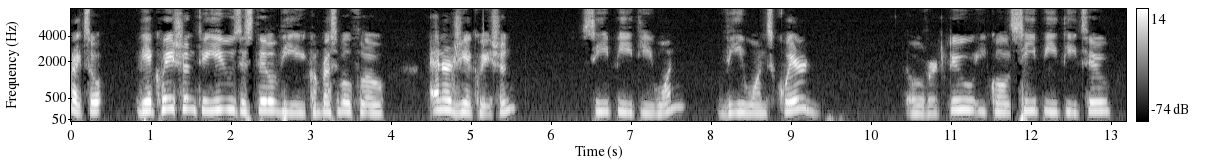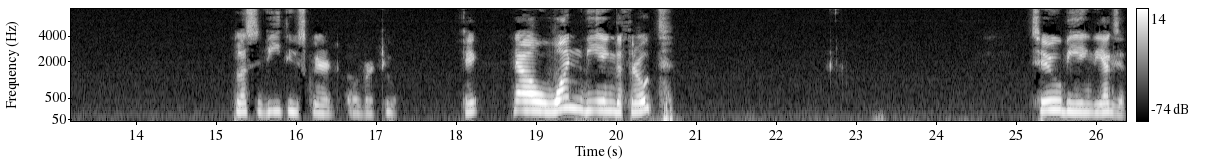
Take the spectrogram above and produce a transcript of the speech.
Right, so the equation to use is still the compressible flow energy equation. CPT1 V1 squared over 2 equals CPT2 plus V2 squared over 2. Okay, now, one being the throat, two being the exit,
